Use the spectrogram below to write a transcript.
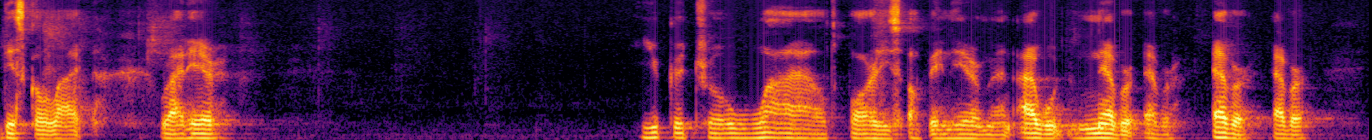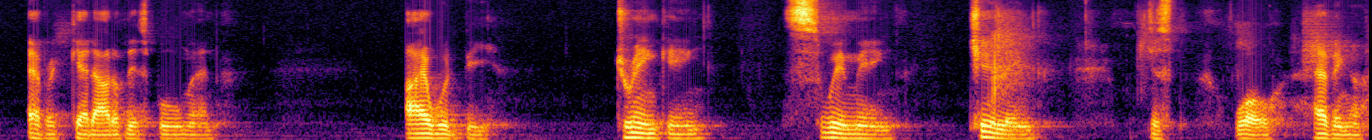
disco light right here. You could throw wild parties up in here, man. I would never, ever, ever, ever, ever get out of this pool, man. I would be drinking, swimming, chilling, just, whoa, having a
